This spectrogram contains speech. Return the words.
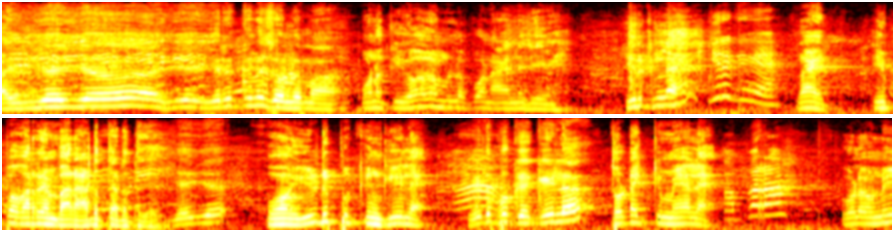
ஐயோ ஐயோ இருக்குன்னு சொல்லுமா. உனக்கு யோகம் இல்லை போ நான் என்ன செய்வேன்? இருக்குல்ல? இருக்குங்க. ரைட் இப்போ வர்றேன் பாரு அடுத்த இடத்துக்கு. ஐயோ உன் இடுப்புக்கும் கீழே. இடுப்புக்கு கீழே? அப்புறம் மேலே. அப்புறம்? இவ்வளவு நீ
